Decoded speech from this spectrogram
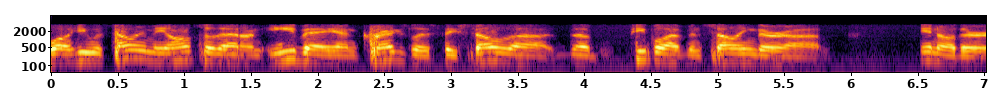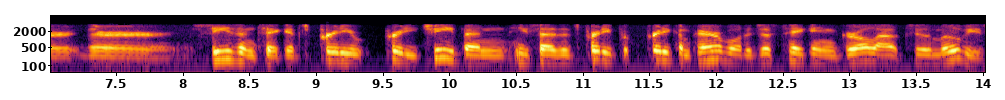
Well, he was telling me also that on eBay and Craigslist they sell uh, the people have been selling their uh, you know their their season tickets pretty pretty cheap, and he says it's pretty pretty comparable to just taking a girl out to the movies.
